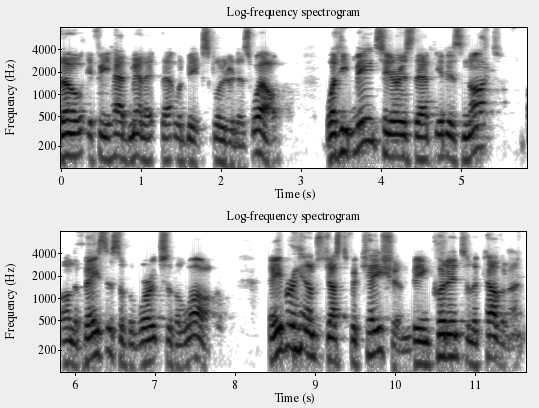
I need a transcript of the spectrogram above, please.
though if he had meant it, that would be excluded as well. What he means here is that it is not on the basis of the works of the law. Abraham's justification being put into the covenant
